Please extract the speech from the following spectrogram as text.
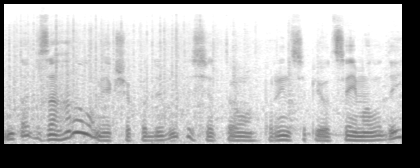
Ну так загалом, якщо подивитися, то в принципі оцей молодий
